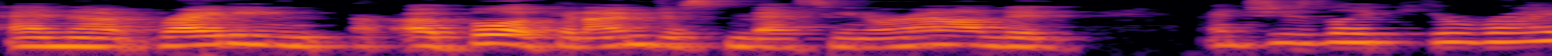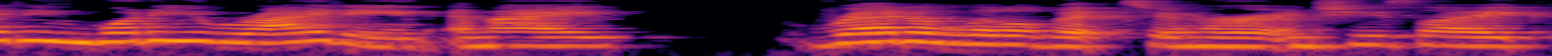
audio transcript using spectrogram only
and uh, writing a book, and I'm just messing around, and and she's like, "You're writing? What are you writing?" And I read a little bit to her, and she's like,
